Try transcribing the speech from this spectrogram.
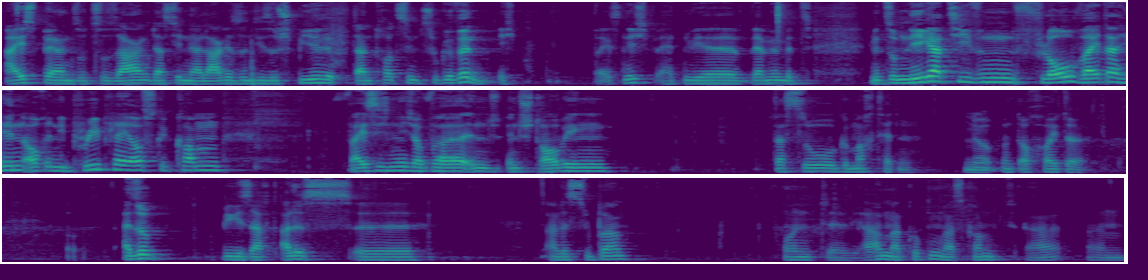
Eisbären sozusagen, dass sie in der Lage sind, dieses Spiel dann trotzdem zu gewinnen. Ich weiß nicht, hätten wir, wären wir mit mit so einem negativen Flow weiterhin auch in die Pre-Playoffs gekommen, weiß ich nicht, ob wir in, in Straubing das so gemacht hätten ja. und auch heute. Also, wie gesagt, alles, äh, alles super. Und äh, ja, mal gucken, was kommt. Ja, ähm,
